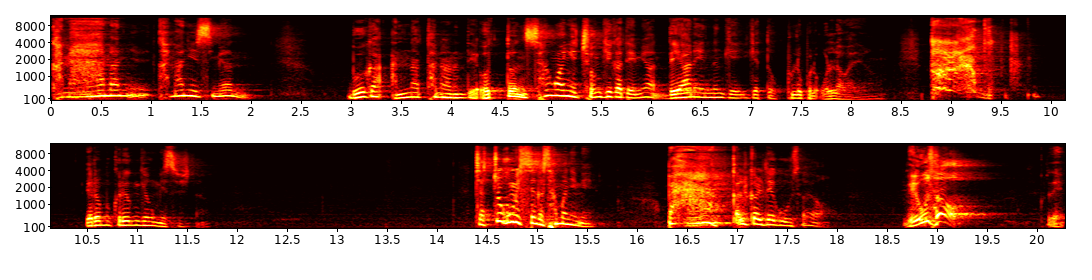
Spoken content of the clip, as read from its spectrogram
가만히 가만히 있으면 뭐가 안 나타나는데 어떤 상황이 전개가 되면 내 안에 있는 게 이게 또 불러불러 올라와요. 여러분 그런 경험 있으시죠? 자 조금 있으니까 사모님이 막 깔깔대고 웃어요. 왜 웃어? 그래.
